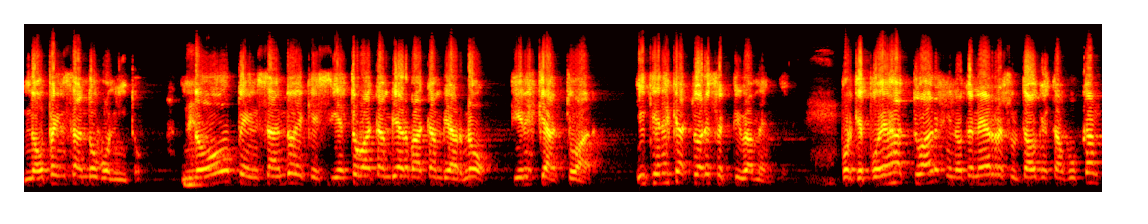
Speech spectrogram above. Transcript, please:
no pensando bonito, no pensando de que si esto va a cambiar, va a cambiar, no, tienes que actuar. Y tienes que actuar efectivamente, porque puedes actuar y no tener el resultado que estás buscando.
